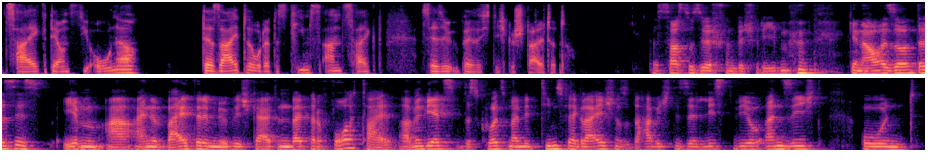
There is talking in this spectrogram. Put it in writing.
zeigt, der uns die Owner der Seite oder des Teams anzeigt, sehr, sehr übersichtlich gestaltet. Das hast du sehr schön beschrieben. genau, also das ist eben äh, eine weitere Möglichkeit, ein weiterer Vorteil. Äh, wenn wir jetzt das kurz mal mit Teams vergleichen, also da habe ich diese List-View-Ansicht und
